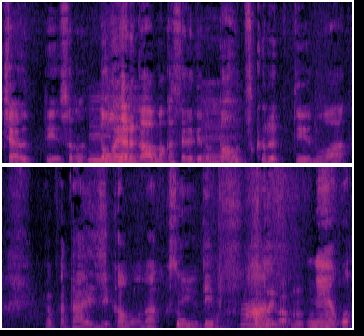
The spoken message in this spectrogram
ちゃうっていうそのうん。どうやるかは任せるけど、うん。場を作るっていうのはやっぱ大事かもなっていうまあ例えばうん。ね大人はね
